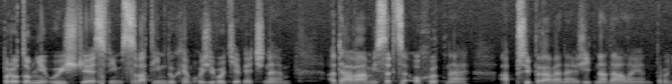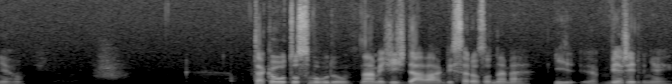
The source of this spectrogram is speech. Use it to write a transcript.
Proto mě ujišťuje svým svatým duchem o životě věčném a dává mi srdce ochotné a připravené žít nadále jen pro něho. Takovou tu svobodu nám Ježíš dává, když se rozhodneme věřit v něj.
